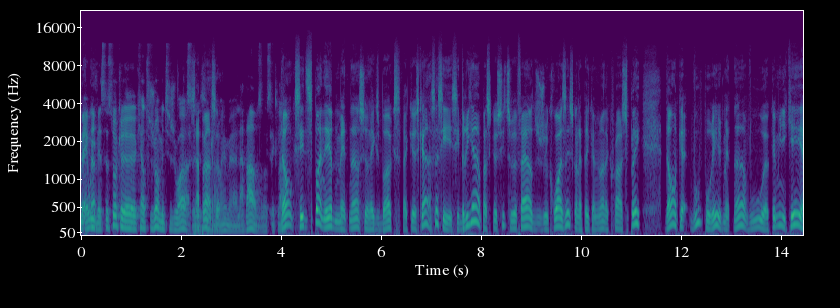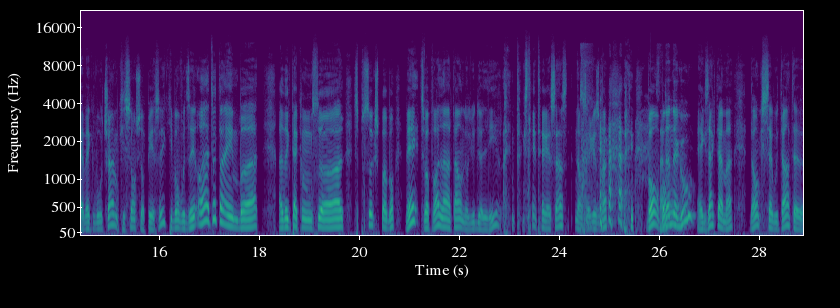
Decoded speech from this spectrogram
mais maintenant- oui, mais c'est sûr que quand tu joues en multijoueur, Ah, c'est ça prend c'est ça. quand même euh, la base, c'est clair. Donc, c'est disponible maintenant sur Xbox. Fait que quand, ça, c'est c'est brillant parce que si tu veux faire du jeu croisé, ce qu'on appelle communément le crossplay, donc, vous pourrez maintenant vous euh, communiquer avec vos chums qui sont sur PC, qui vont vous dire Ah, toi, t'as un bot avec ta console, c'est pour ça que je suis pas bon. Mais tu vas pouvoir l'entendre au lieu de le lire. C'est intéressant. Non, sérieusement. bon, ça bon. donne le goût? Exactement. Donc, si ça vous tente, euh,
